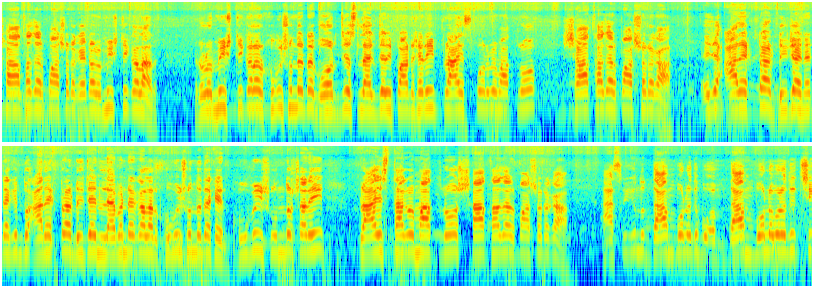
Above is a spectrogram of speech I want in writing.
সাত হাজার পাঁচশো টাকা। এটা হলো মিষ্টি কালার। এটা হলো মিষ্টি কালার, খুবই সুন্দর একটা gorgeous luxury party sari price পড়বে মাত্র সাত হাজার পাঁচশো টাকা। এই যে আরেকটা ডিজাইন এটা কিন্তু আরেকটা ডিজাইন ল্যাভেন্ডার কালার, খুবই সুন্দর দেখেন, খুবই সুন্দর শাড়ি প্রাইস থাকবে মাত্র সাত হাজার পাঁচশো টাকা। আজকে কিন্তু দাম বলে দেবো, দাম বলে বলে দিচ্ছি,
